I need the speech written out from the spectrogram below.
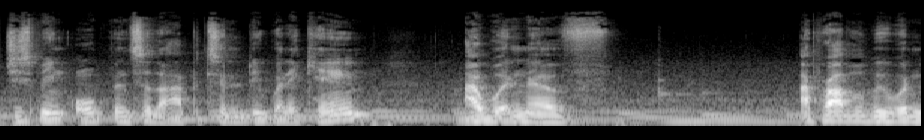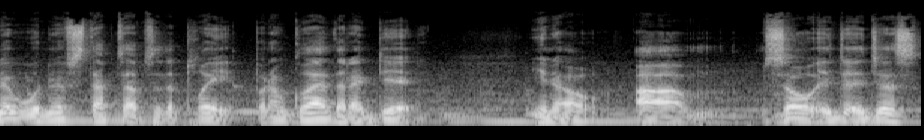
just being open to the opportunity when it came, I wouldn't have. I probably wouldn't have wouldn't have stepped up to the plate, but I'm glad that I did. You know, um, so it, it just.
